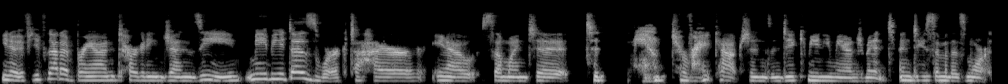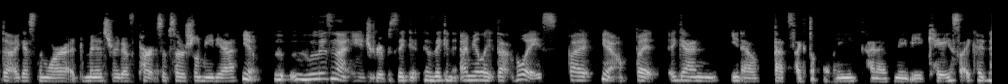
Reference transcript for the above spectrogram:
you know if you've got a brand targeting Gen Z, maybe it does work to hire you know someone to to to write captions and do community management and do some of those more, the, I guess, the more administrative parts of social media. You know, who, who is in that age group? Because they, they, can emulate that voice. But you know, but again, you know, that's like the only kind of maybe case I could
